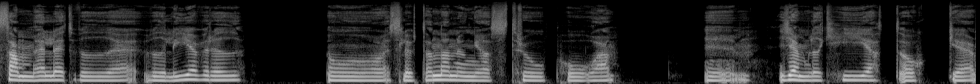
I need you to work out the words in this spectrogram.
samhället vi, vi lever i och i slutändan ungas tro på eh, jämlikhet och eh,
